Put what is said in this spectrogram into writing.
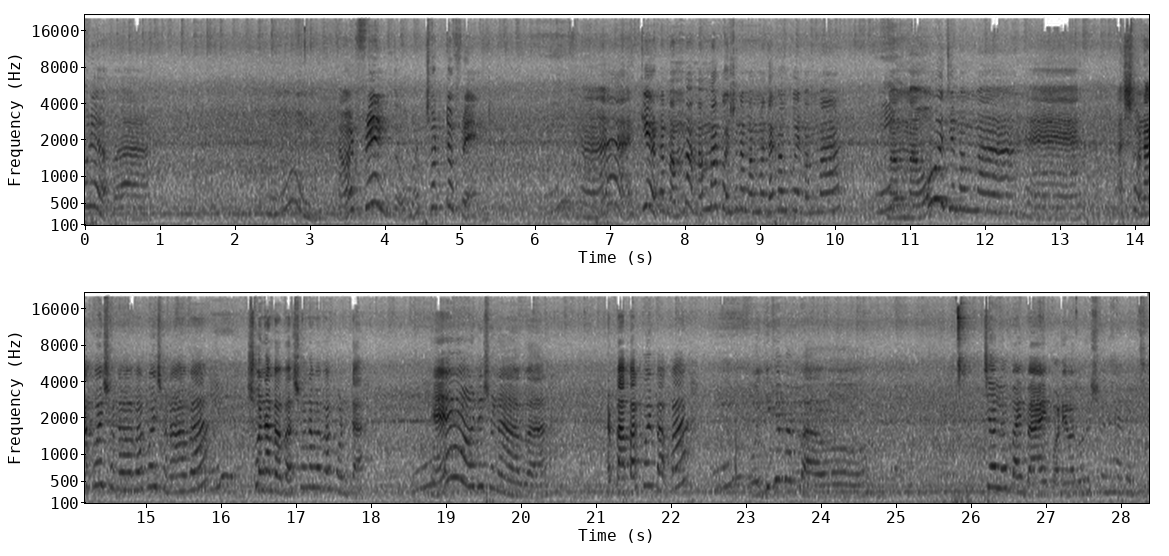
ওরে বাবা। আমার ফ্রেন্ড তো, আমার ছোট্ট ফ্রেন্ড হ্যাঁ কি ওটা, মাম্মা? মাম্মা কই? শোনা, মাম্মা দেখাও কই, মাম্মা? মাম্মা, ও যে মাম্মা। হ্যাঁ। আর সোনা কই? সোনা বাবা কই? সোনা বাবা? সোনা বাবা সোনা বাবা কোনটা? হ্যাঁ ওটা সোনা বাবা। আর পাপা কই? পাপা? ওইদিকে পাপা, ও। চলো বাই বাই পরে আবার ওদের সঙ্গে দেখা করছি।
